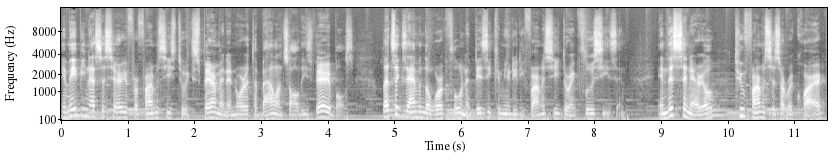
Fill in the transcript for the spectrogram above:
It may be necessary for pharmacies to experiment in order to balance all these variables. Let's examine the workflow in a busy community pharmacy during flu season. In this scenario, two pharmacists are required,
